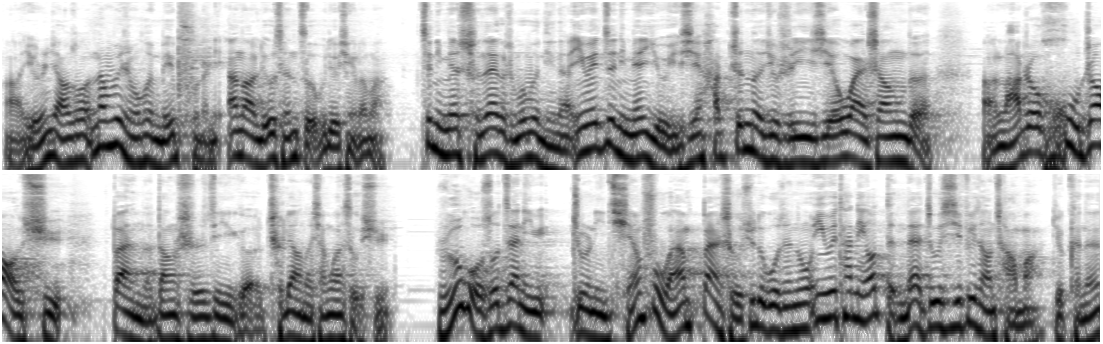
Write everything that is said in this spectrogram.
啊。有人讲说，那为什么会没谱呢？你按照流程走不就行了吗？这里面存在个什么问题呢？因为这里面有一些还真的就是一些外商的啊，拿着护照去办的当时这个车辆的相关手续。如果说在你就是你钱付完办手续的过程中，因为他你要等待周期非常长嘛，就可能。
